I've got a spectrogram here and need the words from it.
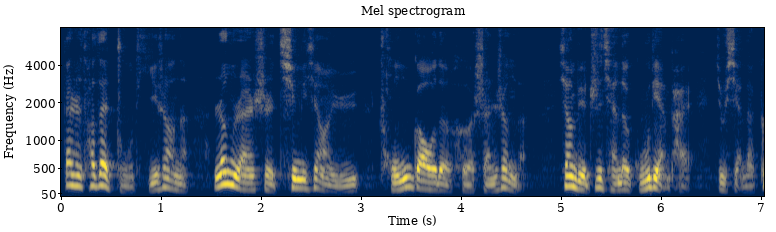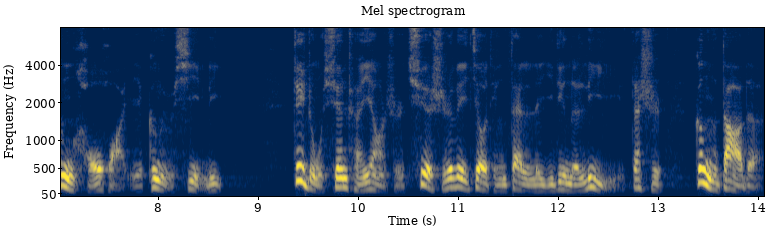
但是它在主题上呢，仍然是倾向于崇高的和神圣的。相比之前的古典派，就显得更豪华，也更有吸引力。这种宣传样式确实为教廷带来了一定的利益，但是更大的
